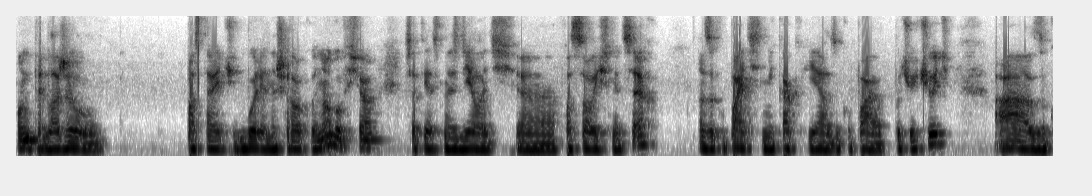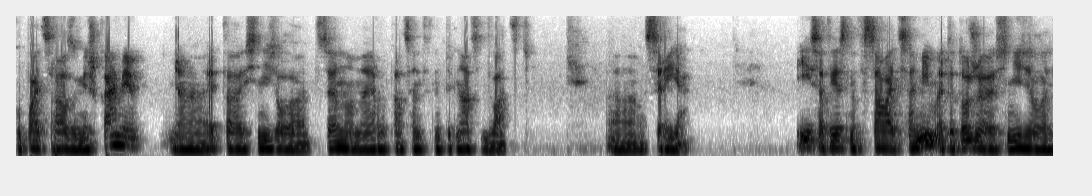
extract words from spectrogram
он предложил поставить чуть более на широкую ногу все, соответственно, сделать э, фасовочный цех, закупать не как я закупаю по чуть-чуть, а закупать сразу мешками. А, это снизило цену, наверное, процентов на 15-20 а, сырья. И, соответственно, фасовать самим это тоже снизило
